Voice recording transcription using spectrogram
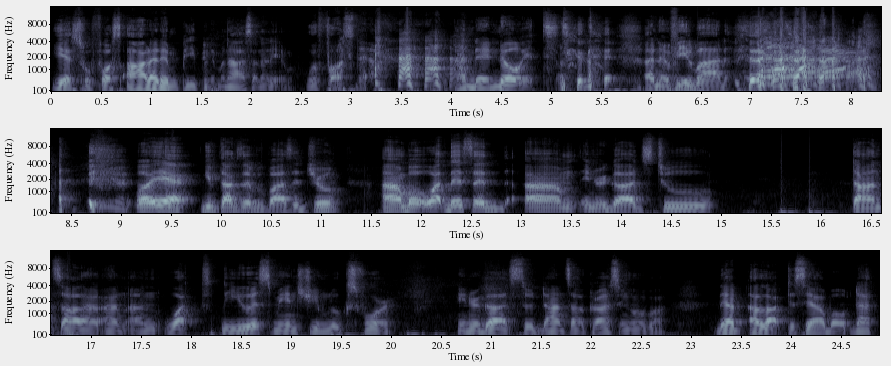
Yes, we fuss all of them people. Them not say no name. We fuss them. and they know it. and they feel bad. well, yeah, give thanks to them for passing through. Um, but what they said um in regards to dancehall and, and, and what the US mainstream looks for in regards to dancehall crossing over, they had a lot to say about that,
